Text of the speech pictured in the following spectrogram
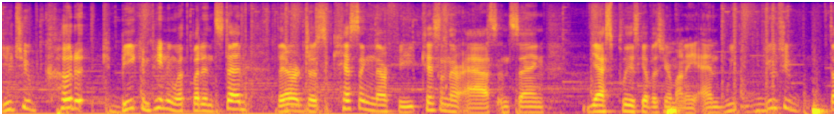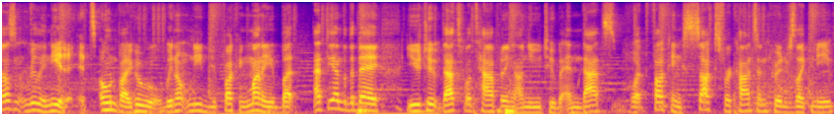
YouTube could be competing with but instead they're just kissing their feet kissing their ass and saying yes please give us your money and we YouTube doesn't really need it. It's owned by Google. We don't need your fucking money but at the end of the day YouTube that's what's happening on YouTube and that's what fucking sucks for content creators like me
